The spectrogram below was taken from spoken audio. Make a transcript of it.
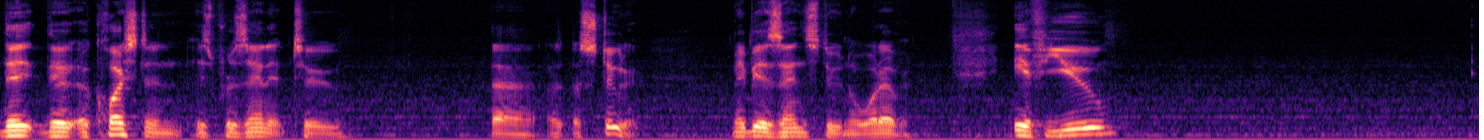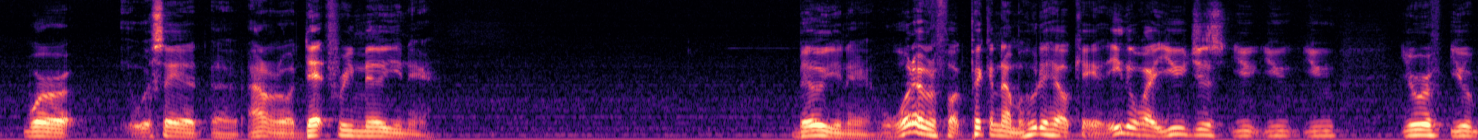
the the a question is presented to uh, a, a student, maybe a Zen student or whatever. If you were, say, a, a, I don't know, a debt-free millionaire, billionaire, whatever the fuck, pick a number. Who the hell cares? Either way, you just you you you you're you're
